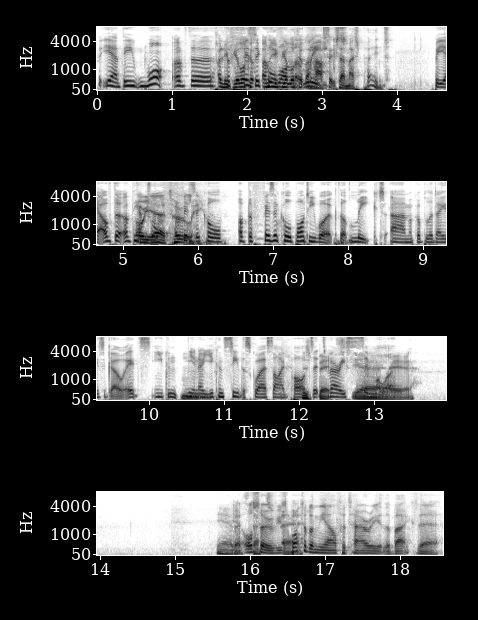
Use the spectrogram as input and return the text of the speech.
But yeah, the what of the, and the if you look at physical and if you look at the leaked, Haas, it's MS Paint. But yeah, of the of the Oh, actual yeah, totally. physical of the physical bodywork that leaked um, a couple of days ago, it's you can you know you can see the square side pods. There's It's bits. very Yeah, similar. Yeah, yeah. Yeah, Yeah, that's- also, that's if you fair. spotted on the Alpha Tauri at the back there,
